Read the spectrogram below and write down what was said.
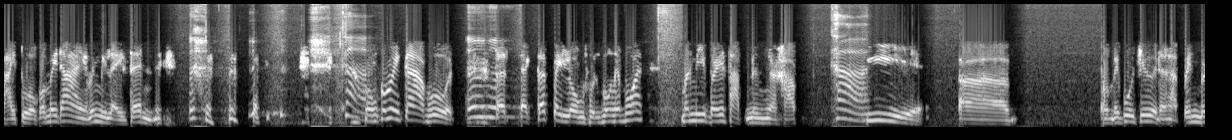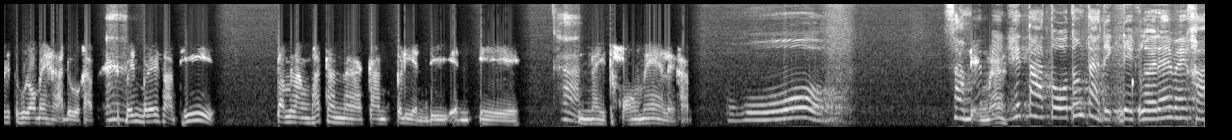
รายตัวก็ไม่ได้ไม่มีไรเส้นผมก็ไม่กล้าพูด แต่แต่ก็ไปลงทุนพวกนี้เพราะว่ามันมีบริษัทหนึ่งอะครับที่ผมไม่พูดชื่อนะครับ เป็นบริษัทเราไปหาดูครับ เป็นบริษัทที่กำลังพัฒนาการเปลี่ยน DNA ในท้องแม่เลยครับ โอ้โห สามารถเปลี่ยนให้ตาโตตั้งแต่เด็ก ๆ เลยได้ไหมคะ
